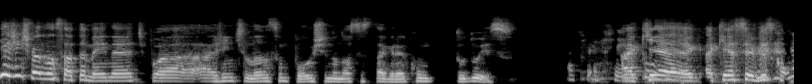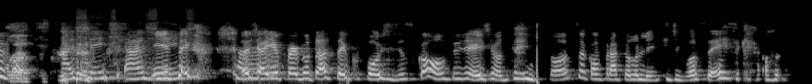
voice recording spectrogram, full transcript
E a gente vai lançar também, né? Tipo, a, a gente lança um post no nosso Instagram com tudo isso. Achei aqui, é, aqui é serviço completo. a gente. A gente tem, tá... Eu já ia perguntar se tem cupom de desconto, gente. Eu tenho desconto se eu comprar pelo link de vocês.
